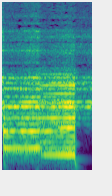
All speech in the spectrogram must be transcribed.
you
